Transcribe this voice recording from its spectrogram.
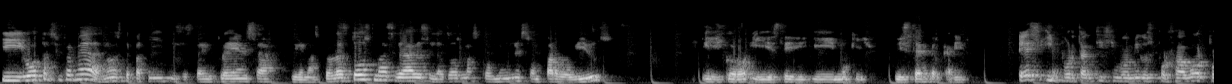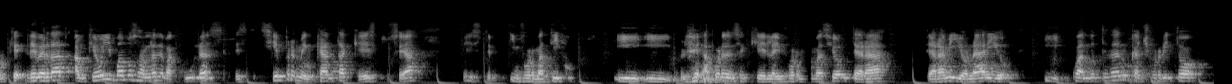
Y otras enfermedades, ¿no? Esta hepatitis, esta influenza y demás. Pero las dos más graves y las dos más comunes son parvovirus y, y, este, y moquillo, y canino. Es importantísimo, amigos, por favor, porque de verdad, aunque hoy vamos a hablar de vacunas, este, siempre me encanta que esto sea este, informativo. Y, y, acuérdense que la información te hará, te hará millonario. Y cuando te dan un cachorrito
